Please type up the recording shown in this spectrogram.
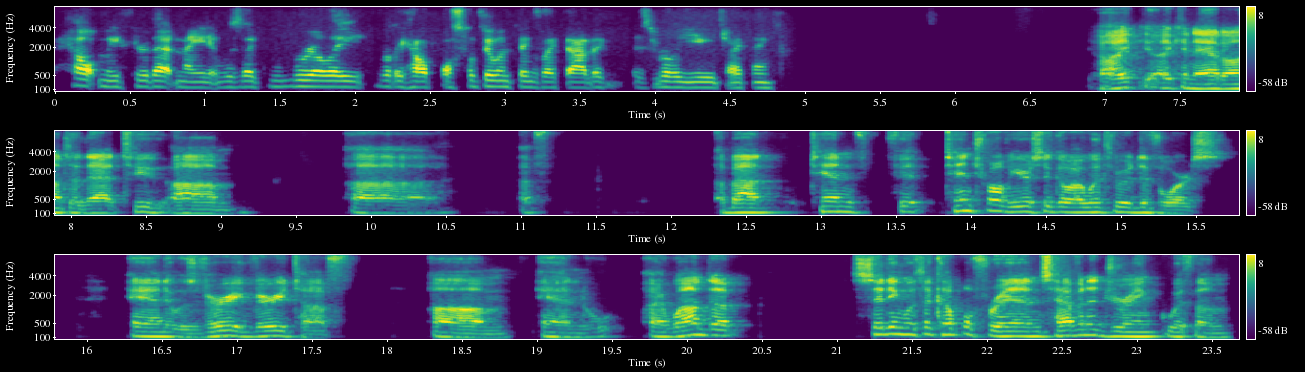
helped me through that night. It was like really really helpful. So doing things like that is really huge, I think. I, I can add on to that too. Um, uh, about 10, 10, 12 years ago, I went through a divorce and it was very, very tough. Um, and I wound up sitting with a couple friends, having a drink with them,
